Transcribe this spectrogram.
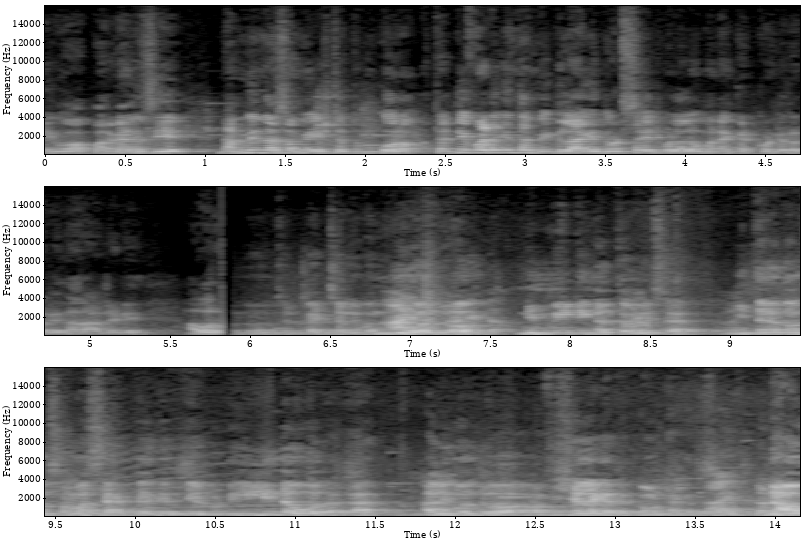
ನೀವು ಪರಿಗಣಿಸಿ ನಮ್ಮಿಂದ ಸಮಯ ಇಷ್ಟು ತುಮಕೂರು ತರ್ಟಿ ಫಾರ್ಟಿಗಿಂತ ಮಿಗಿಲಾಗಿ ದೊಡ್ಡ ಸೈಟ್ಗಳಲ್ಲೂ ಮನೆ ಕಟ್ಕೊಂಡಿರೋರು ಇದ್ದಾರೆ ಆಲ್ರೆಡಿ ಅವರು ನಿಮ್ಮ ಮೀಟಿಂಗ್ ಅಲ್ಲಿ ತಗೊಳ್ಳಿ ಸರ್. ಈ ತರದೊಂದು ಸಮಸ್ಯೆ ಆಗ್ತಾ ಇದೆ ಅಂತ ಹೇಳ್ಬಿಟ್ಟು ಇಲ್ಲಿಂದ ಹೋದಾಗ ಅಲ್ಲಿ ಒಂದು ಅಫಿಷಿಯಲ್ ಆಗಿ ಅದು ಕೌಂಟ್ ಆಗುತ್ತೆ. ನಾವು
